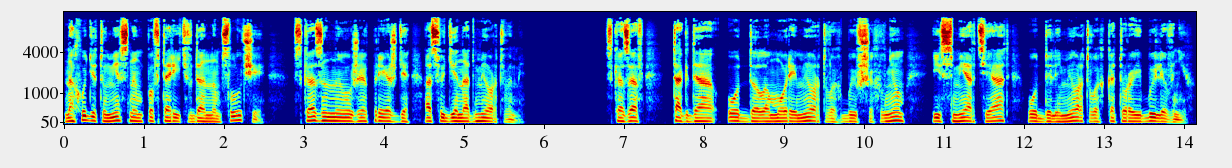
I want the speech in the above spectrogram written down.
находит уместным повторить в данном случае сказанное уже прежде о суде над мертвыми — сказав «тогда отдало море мертвых, бывших в нем, и смерть и ад отдали мертвых, которые были в них».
